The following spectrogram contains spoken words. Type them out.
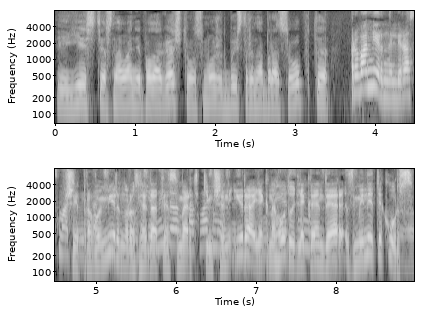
и есть основания полагать, что он сможет быстро набраться опыта Правомірно ли розглядати Чи правомірно розглядати смерть Кім Чен Іра як нагоду для КНДР змінити курс?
